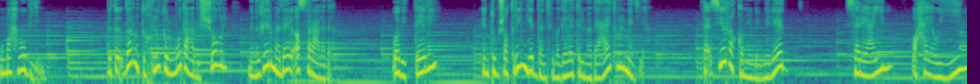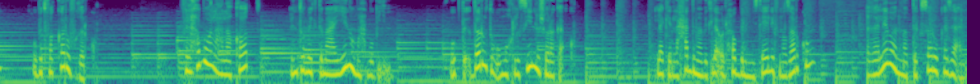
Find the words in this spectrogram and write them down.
ومحبوبين. بتقدروا تخلطوا المتعة بالشغل من غير ما ده يأثر على ده. وبالتالي أنتم شاطرين جدا في مجالات المبيعات والميديا. تأثير رقم يوم الميلاد سريعين وحيويين وبتفكروا في غيركم. في الحب والعلاقات أنتم اجتماعيين ومحبوبين وبتقدروا تبقوا مخلصين لشركائكم. لكن لحد ما بتلاقوا الحب المثالي في نظركم غالبا ما بتكسروا كذا قلب.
